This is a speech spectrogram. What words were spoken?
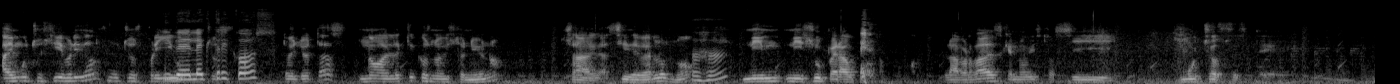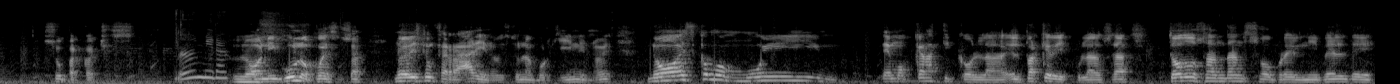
hay muchos híbridos, muchos Prius, ¿Y de eléctricos? Toyotas, no, eléctricos no he visto ni uno, o sea, así de verlos, ¿no? Ajá. Ni, ni super autos tampoco. La verdad es que no he visto así muchos, este, supercoches. Ah, mira. Los- O ninguno, pues, o sea, no he visto un Ferrari, no he visto un Lamborghini, no, he- no es como muy democrático la, el parque vehicular, o sea, todos andan sobre el nivel de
